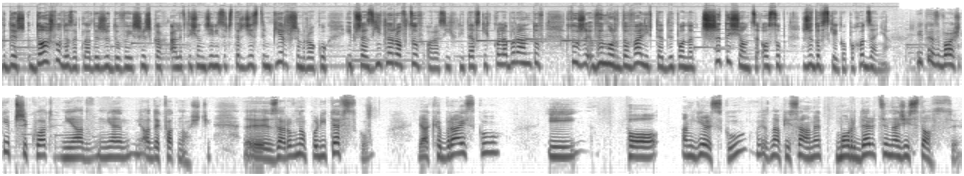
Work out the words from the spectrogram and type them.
gdyż doszło do zaklady Żydów w Ejszyszkach, ale w 1941 roku i przez hitlerowców oraz ich litewskich kolaborantów, którzy wymordowali wtedy ponad 3000 osób żydowskiego pochodzenia. I to jest właśnie przykład niead- nieadekwatności. Yy, Zarówno po litewsku, jak hebrajsku i po angielsku jest napisane mordercy nazistowscy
